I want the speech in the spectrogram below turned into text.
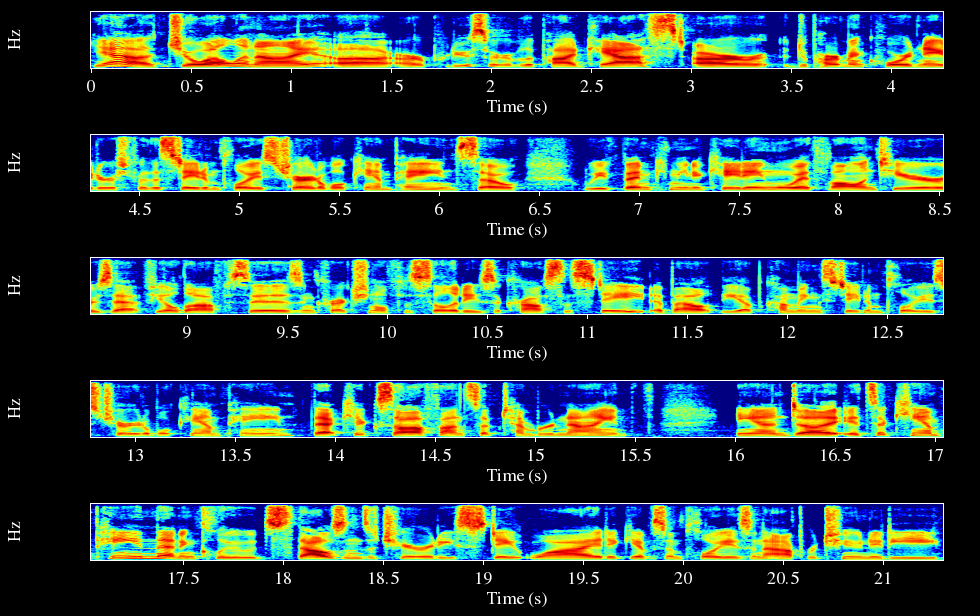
Yeah, Joelle and I, uh, our producer of the podcast, are department coordinators for the State Employees Charitable Campaign. So we've been communicating with volunteers at field offices and correctional facilities across the state about the upcoming State Employees Charitable Campaign. That kicks off on September 9th. And uh, it's a campaign that includes thousands of charities statewide. It gives employees an opportunity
